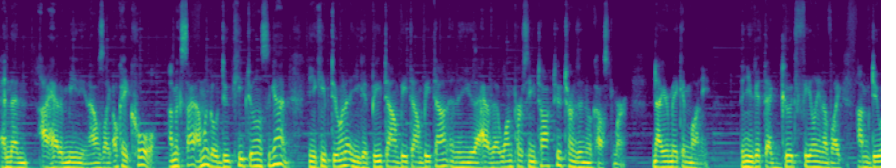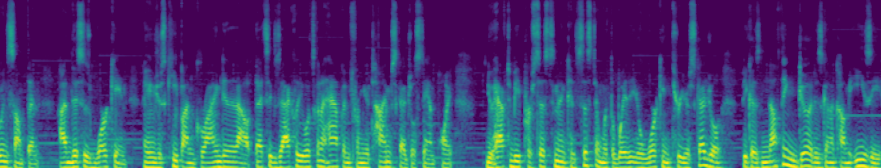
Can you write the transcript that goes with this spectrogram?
And then I had a meeting. I was like, okay, cool. I'm excited. I'm gonna go do keep doing this again. And you keep doing it and you get beat down, beat down, beat down, and then you have that one person you talk to turns into a customer. Now you're making money. Then you get that good feeling of like, I'm doing something. I'm, this is working. And you just keep on grinding it out. That's exactly what's gonna happen from your time schedule standpoint. You have to be persistent and consistent with the way that you're working through your schedule because nothing good is going to come easy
